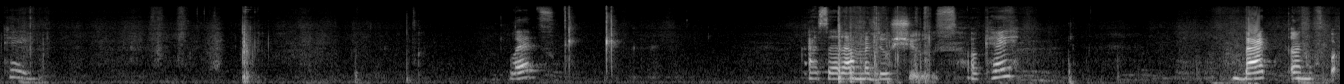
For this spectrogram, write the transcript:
Okay. Let's I said I'm gonna do shoes, okay? Back on the floor.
